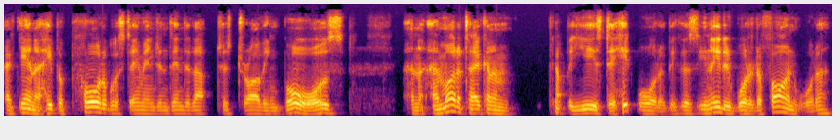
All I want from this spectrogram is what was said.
again, a heap of portable steam engines ended up just driving bores, and it might have taken them a couple of years to hit water because you needed water to find water.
